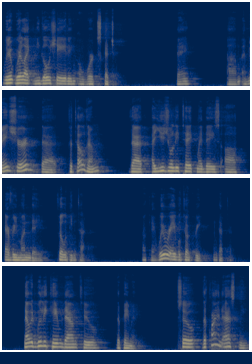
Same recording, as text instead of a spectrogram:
we're, we're like negotiating a work schedule. Okay? Um, I made sure that to tell them that I usually take my days off every Monday, Philippine time. Okay, we were able to agree on that time. Now it really came down to the payment. So the client asked me,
